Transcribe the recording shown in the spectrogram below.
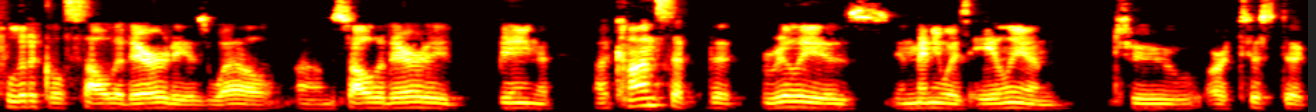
political solidarity as well. Um, solidarity being a, a, concept that really is in many ways alien to artistic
